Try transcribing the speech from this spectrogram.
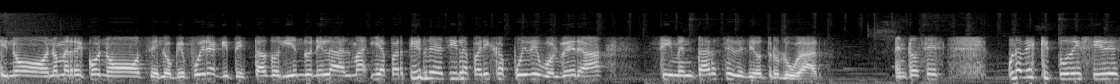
que no, no me reconoces, lo que fuera que te está doliendo en el alma, y a partir de allí la pareja puede volver a cimentarse desde otro lugar. Entonces, una vez que tú decides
